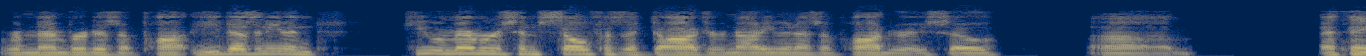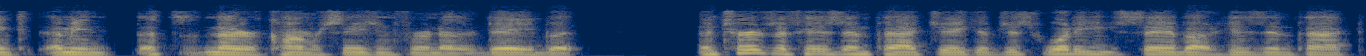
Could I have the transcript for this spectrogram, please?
remembered as a pot. He doesn't even he remembers himself as a Dodger, not even as a Padre. So um, I think I mean that's another conversation for another day. But in terms of his impact, Jacob, just what do you say about his impact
